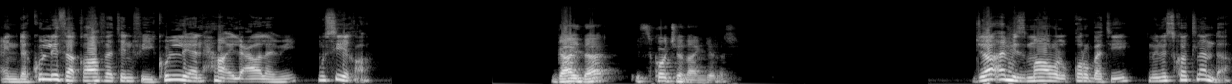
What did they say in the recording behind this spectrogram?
عند كل ثقافة في كل أنحاء العالم موسيقى Gayda İskoçya'dan gelir. جاء مزمار القربة من إسكتلندا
